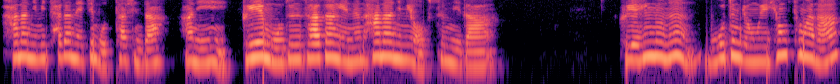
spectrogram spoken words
하나님이 찾아내지 못하신다 하니 그의 모든 사상에는 하나님이 없습니다. 그의 행로는 모든 경우에 형통하나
